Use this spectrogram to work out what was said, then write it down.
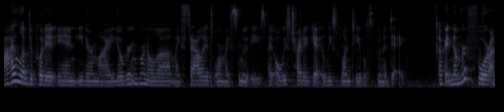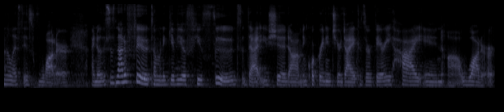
I love to put it in either my yogurt and granola, my salads, or my smoothies. I always try to get at least one tablespoon a day. Okay, number four on the list is water. I know this is not a food, so I'm gonna give you a few foods that you should um, incorporate into your diet because they're very high in uh, water.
